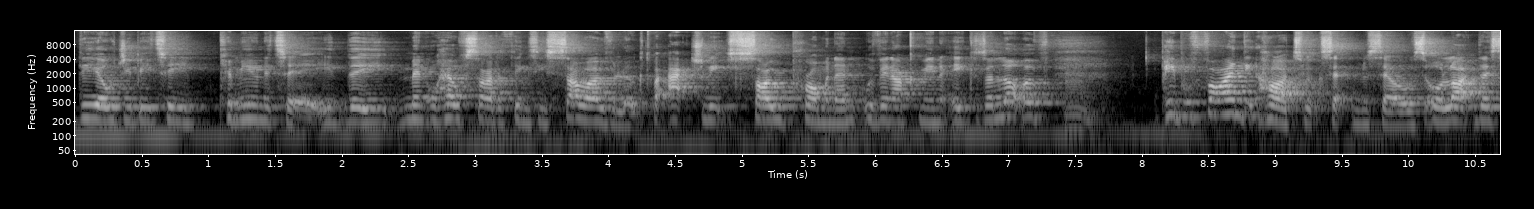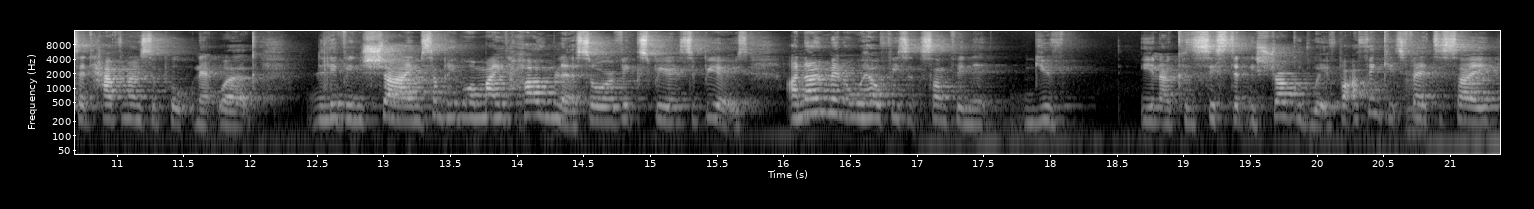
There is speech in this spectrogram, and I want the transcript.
the LGBT community, the mental health side of things is so overlooked, but actually it's so prominent within our community because a lot of hmm. people find it hard to accept themselves, or like they said, have no support network, live in shame. Some people are made homeless or have experienced abuse. I know mental health isn't something that you've, you know, consistently struggled with, but I think it's fair to say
